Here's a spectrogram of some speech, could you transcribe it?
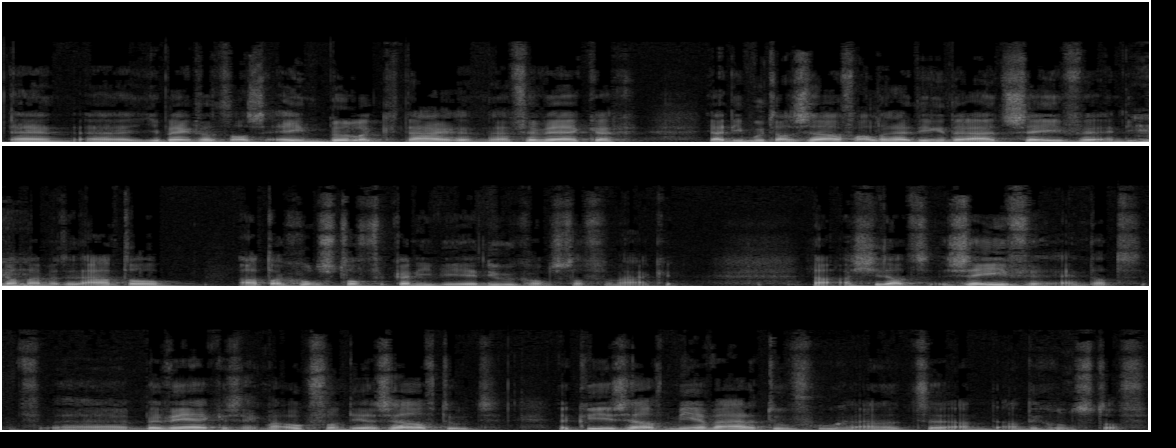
en je brengt dat als één bulk naar een verwerker ja, die moet dan zelf allerlei dingen eruit zeven. En die kan mhm. dan met een aantal, aantal grondstoffen kan die weer nieuwe grondstoffen maken. Nou, als je dat zeven en dat uh, bewerken zeg maar, ook van deel zelf doet, dan kun je zelf meer waarde toevoegen aan, het, uh, aan, aan, de grondstof.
